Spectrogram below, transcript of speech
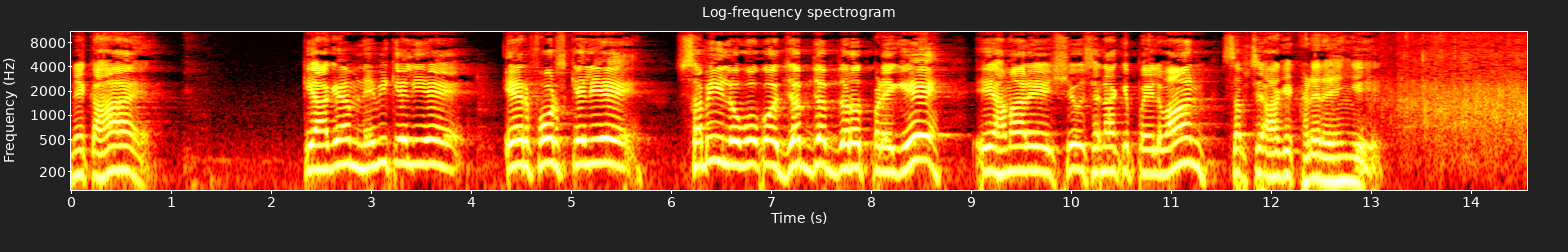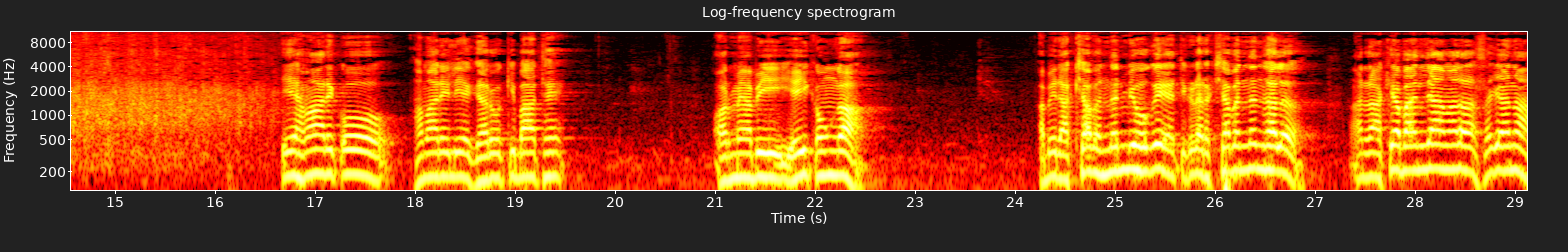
ने कहा है कि आगे हम नेवी के लिए एयरफोर्स के लिए सभी लोगों को जब जब ज़रूरत पड़ेगी, ये हमारे शिवसेना के पहलवान सबसे आगे खड़े रहेंगे। ये हमारे को, हमारे लिए गर्व की बात है। और मैं अभी यही कहूँगा, अभी रक्षाबंधन भी हो गए तिकडे रक्षाबंधन झालं आणि राख्या बांधल्या आम्हाला सगळ्यांना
